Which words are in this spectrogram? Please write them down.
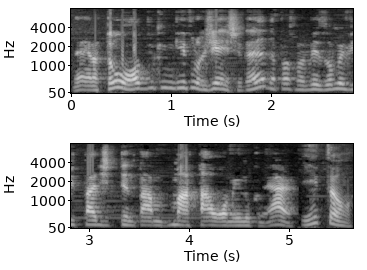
né? Era tão óbvio que ninguém falou, gente, né? Da próxima vez vamos evitar de tentar matar o Homem Nuclear. Então.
